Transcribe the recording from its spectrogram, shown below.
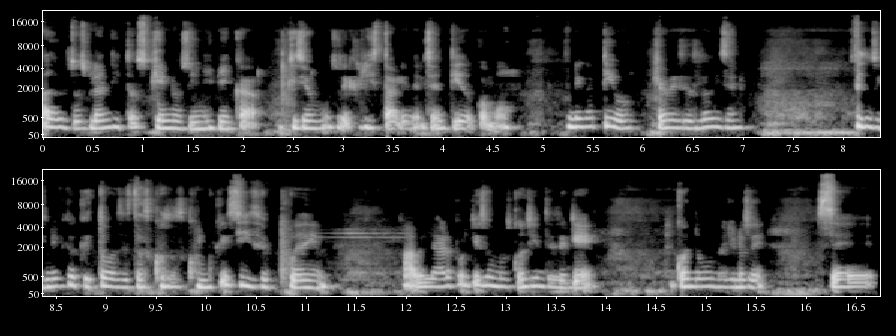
adultos blanditos, que no significa que seamos de cristal en el sentido como negativo, que a veces lo dicen, eso significa que todas estas cosas como que sí se pueden hablar porque somos conscientes de que cuando uno, yo no sé, se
